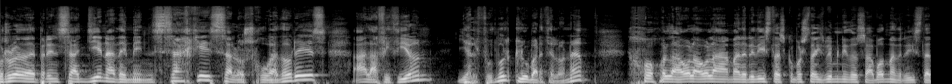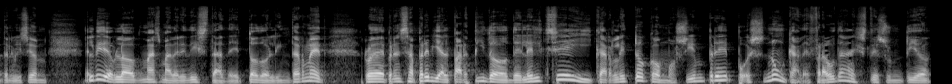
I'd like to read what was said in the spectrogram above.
Pues rueda de prensa llena de mensajes a los jugadores, a la afición y al Fútbol Club Barcelona. Hola, hola, hola, madridistas, ¿cómo estáis? Bienvenidos a Voz Madridista Televisión, el videoblog más madridista de todo el internet. Rueda de prensa previa al partido del Elche y Carleto, como siempre, pues nunca defrauda. Este es un tío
